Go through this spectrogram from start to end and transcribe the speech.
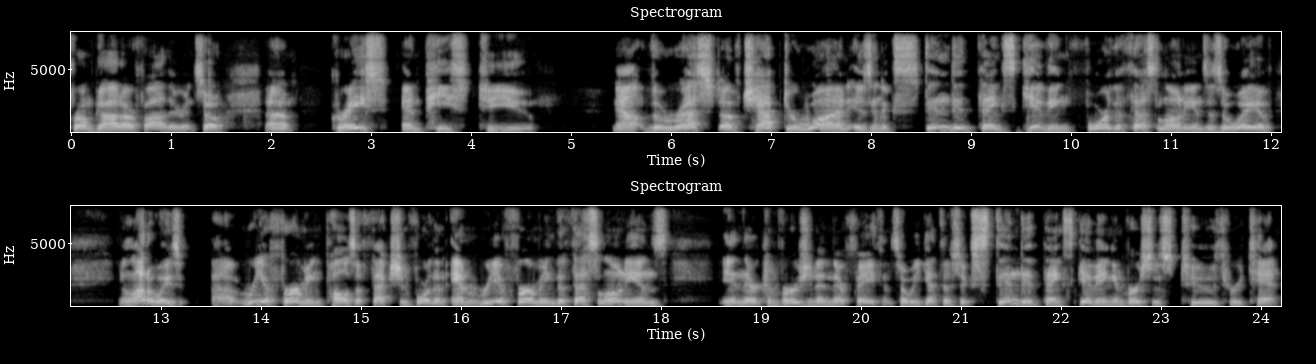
from God our Father. And so, um, grace and peace to you. Now, the rest of chapter 1 is an extended thanksgiving for the Thessalonians as a way of, in a lot of ways, uh, reaffirming Paul's affection for them and reaffirming the Thessalonians in their conversion and their faith. And so we get this extended thanksgiving in verses 2 through 10.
